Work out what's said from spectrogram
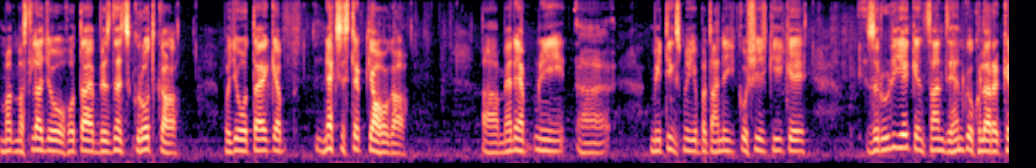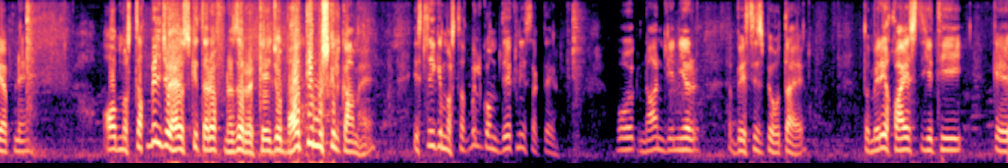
مسئلہ جو ہوتا ہے بزنس گروتھ کا، وہ یہ ہوتا ہے کہ اب نیکسٹ اسٹیپ کیا ہوگا۔ میں نے اپنی میٹنگس میں یہ بتانے کی کوشش کی کہ ضروری ہے کہ انسان ذہن کو کھلا رکھے اپنے۔ اور مستقبل جو ہے اس کی طرف نظر رکھے، جو بہت ہی مشکل کام ہے، اس لیے کہ مستقبل کو ہم دیکھ نہیں سکتے، وہ ایک نان لینئر بیسس پہ ہوتا ہے۔ تو میری خواہش یہ تھی کہ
